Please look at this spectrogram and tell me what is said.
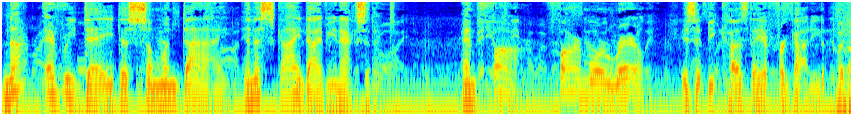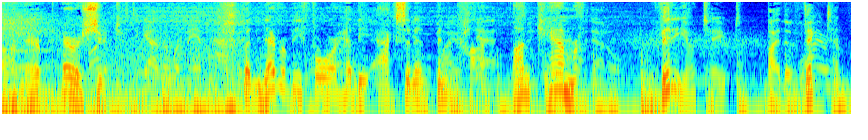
Not every day does someone die in a skydiving accident, and far, far more rarely is it because they have forgotten to put on their parachute? But never before had the accident been caught on camera, videotaped by the victim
